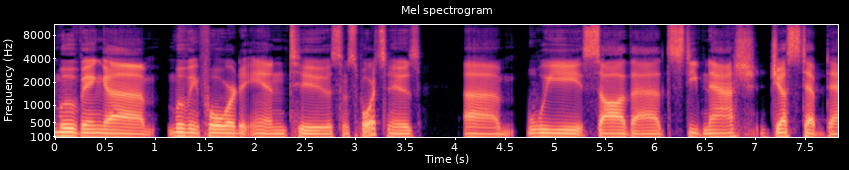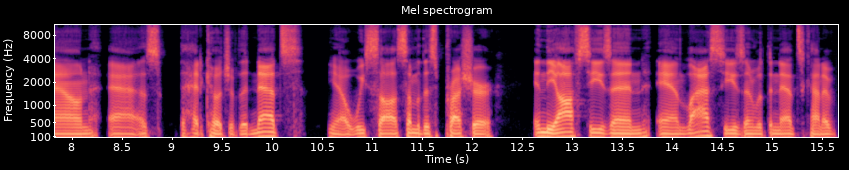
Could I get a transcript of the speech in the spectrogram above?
moving uh, moving forward into some sports news um, we saw that Steve Nash just stepped down as the head coach of the Nets. You know, we saw some of this pressure in the offseason and last season with the Nets kind of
